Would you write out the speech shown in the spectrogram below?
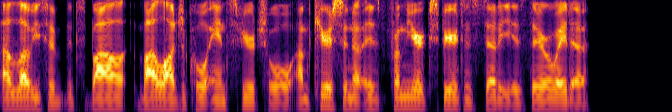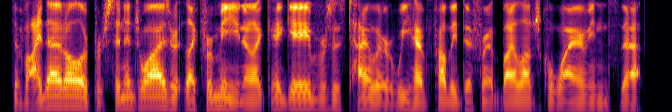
I love you said it's bio, biological and spiritual. I'm curious to know is from your experience and study, is there a way to divide that at all, or percentage wise, or like for me, you know, like hey Gabe versus Tyler, we have probably different biological wirings that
